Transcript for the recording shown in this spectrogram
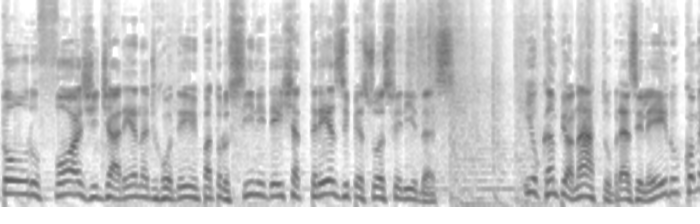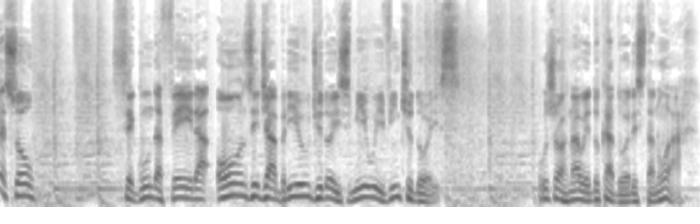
Touro foge de arena de rodeio em patrocínio e deixa 13 pessoas feridas. E o Campeonato Brasileiro começou. Segunda-feira, 11 de abril de 2022. O Jornal Educador está no ar.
